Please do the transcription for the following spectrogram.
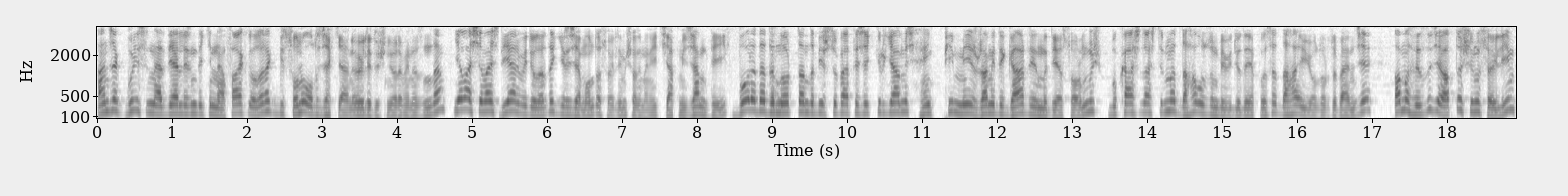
Ancak bu isimler diğerlerindekinden farklı olarak bir sonu olacak yani öyle düşünüyorum en azından. Yavaş yavaş diğer videolara da gireceğim onu da söylemiş olayım hani hiç yapmayacağım değil. Bu arada The North'tan da bir süper teşekkür gelmiş. Hank Pym mi Rami the Guardian mı diye sormuş. Bu karşılaştırma daha uzun bir videoda yapılsa daha iyi olurdu bence. Ama hızlı cevapta şunu söyleyeyim.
